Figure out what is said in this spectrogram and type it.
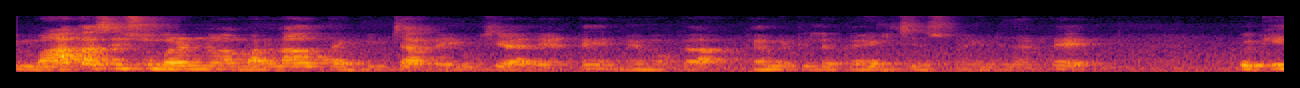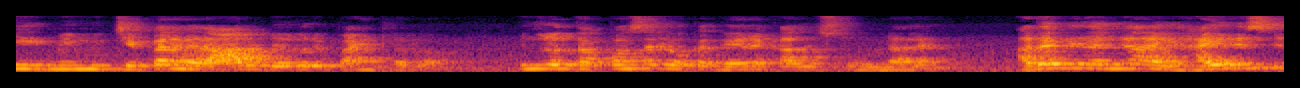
ఈ మాతా శిశు మరణ మరణాలు తగ్గించాలంటే ఏం చేయాలి అంటే మేము ఒక కమిటీలో గైడ్ చేసుకుని ఏంటిదంటే ఒక మేము చెప్పాను కదా ఆరు డెలివరీ పాయింట్లలో. ఇందులో తప్పనిసరి ఒక గైనకాలజిస్ట్ ఉండాలి. అదేవిధంగా ఈ హై రిస్క్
